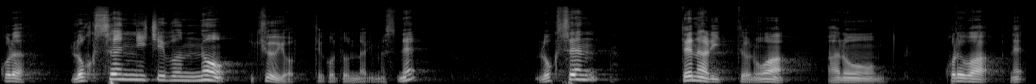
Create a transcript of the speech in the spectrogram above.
これは6,000日分の給与っていうことになりますね。6,000デナリっていうのはあのこれはね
